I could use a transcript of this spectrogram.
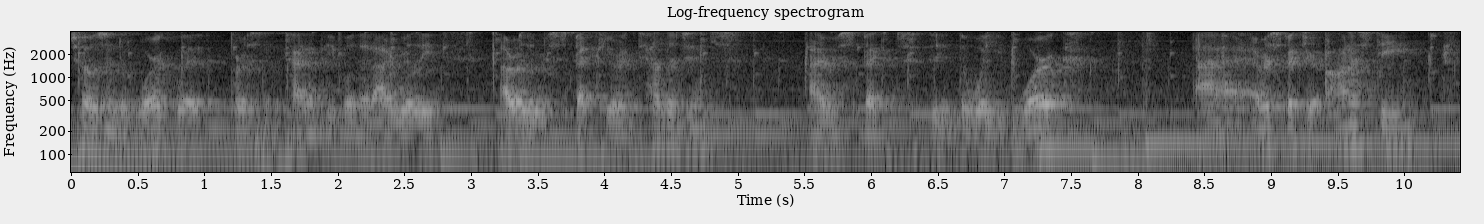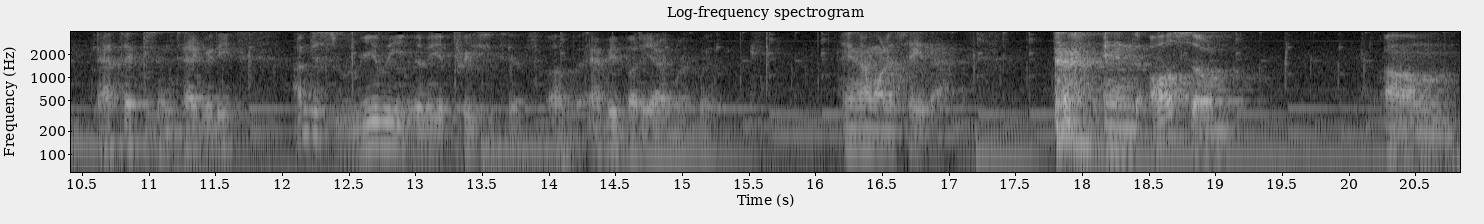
chosen to work with. Person the kind of people that i really i really respect your intelligence. I respect the way you work. I, I respect your honesty ethics integrity. I'm just really really appreciative of everybody i work with. And i want to say that and also, um,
